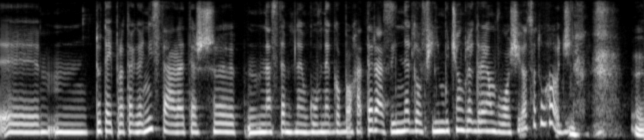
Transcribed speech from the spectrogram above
mm, tutaj protagonista, ale też y, następny głównego bohatera z innego filmu ciągle grają Włosi. O co tu chodzi? E,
